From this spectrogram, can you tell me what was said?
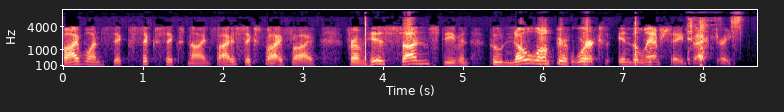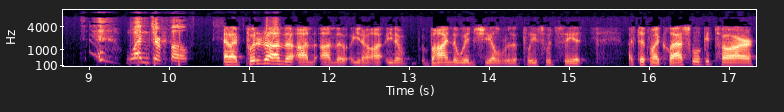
516-669-5655 from his son Stephen, who no longer works in the lampshade factory. Wonderful. And I put it on the on on the you know uh, you know behind the windshield where the police would see it. I took my classical guitar,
